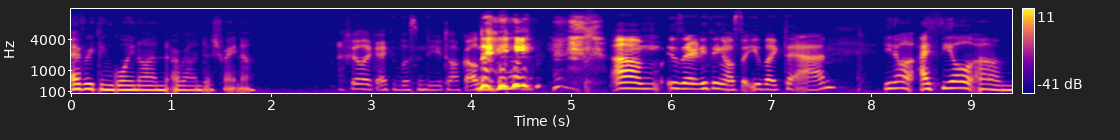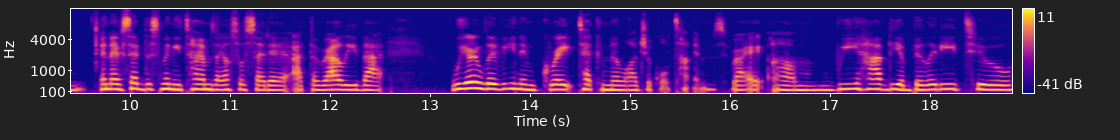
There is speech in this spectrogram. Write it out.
everything going on around us right now. I feel like I could listen to you talk all day. um, is there anything else that you'd like to add? You know, I feel, um, and I've said this many times, I also said it at the rally, that we are living in great technological times, right? Um, we have the ability to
